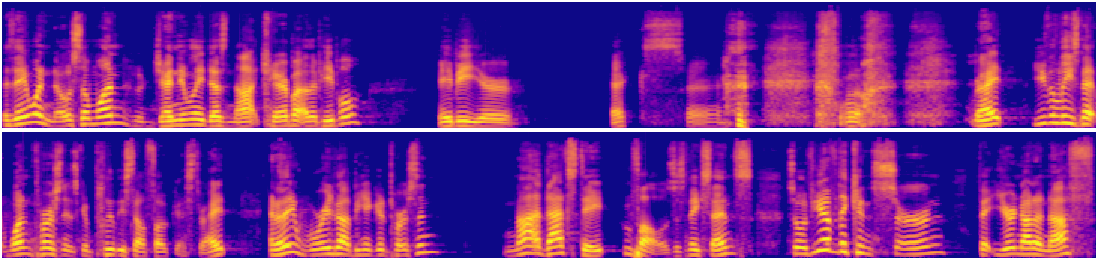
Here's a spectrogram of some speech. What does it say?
Does anyone know someone who genuinely does not care about other people? Maybe your ex, or uh, well, right? You've at least met one person who's completely self focused, right? And are they worried about being a good person? Not at that state. Who follows? Does this make sense? So if you have the concern that you're not enough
